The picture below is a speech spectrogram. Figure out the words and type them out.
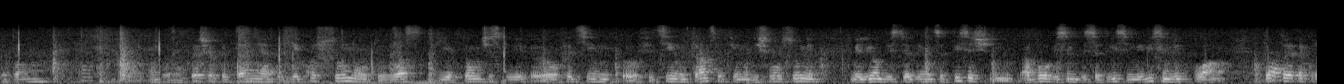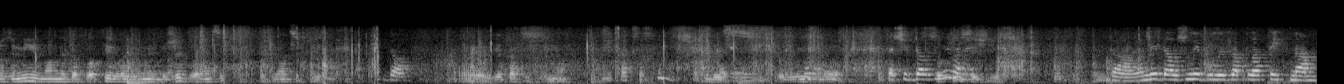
Питання? Добре. Перше питання, яку суму от у вас є, в тому числі е, офіційних, офіційних трансфертів надійшло в сумі 1 211 тисяч або 88,8 від плану. Тобто, я так розумію, нам не доплатив районний бюджет 12-15 тисяч. Да. Е, Яка це сума? Так, це сума, Десь приблизно Значить, 100 должны вони, тисяч десь. да, вони должны були заплатити нам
